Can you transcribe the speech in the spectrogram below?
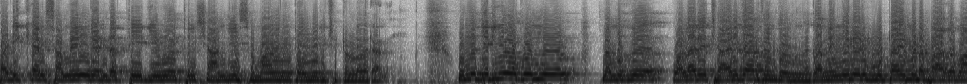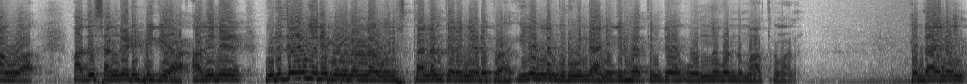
പഠിക്കാൻ സമയം കണ്ടെത്തി ജീവിതത്തിൽ ശാന്തിയും സമാധാനം കൈവരിച്ചിട്ടുള്ളവരാണ്. ഒന്ന് തിരിഞ്ഞു നോക്കുമ്പോൾ നമുക്ക് വളരെ ചാരിതാർത്ഥ്യം തോന്നുന്നത്. കാരണം ഇങ്ങനെ ഒരു കൂട്ടായ്മയുടെ ഭാഗമാവുക അത് സംഘടിപ്പിക്കുക അതിന് ഗുരുദേവഗിരി പോലുള്ള ഒരു സ്ഥലം തിരഞ്ഞെടുക്കുക ഇതെല്ലാം ഗുരുവിന്റെ അനുഗ്രഹത്തിന്റെ ഒന്നുകൊണ്ട് മാത്രമാണ്. എന്തായാലും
